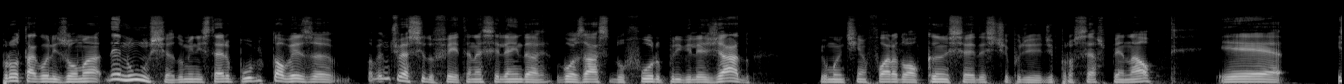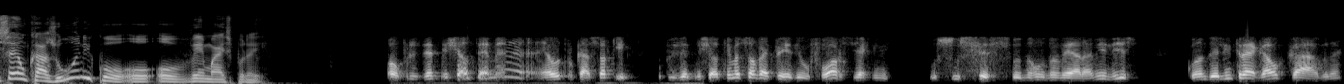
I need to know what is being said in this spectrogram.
protagonizou uma denúncia do Ministério Público, talvez, eh, talvez não tivesse sido feita, né, se ele ainda gozasse do foro privilegiado, que o mantinha fora do alcance desse tipo de, de processo penal. É, isso aí é um caso único ou, ou vem mais por aí? Bom, o presidente Michel Temer é outro caso, só que o presidente Michel Temer só vai perder o fórum, se é que o sucessor não nomeará ministro, quando ele entregar o cargo, né?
